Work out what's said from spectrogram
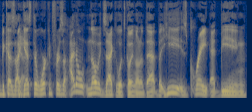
Because I Yeah. guess they're working for his. I don't know exactly what's going on with that, but he is great at being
